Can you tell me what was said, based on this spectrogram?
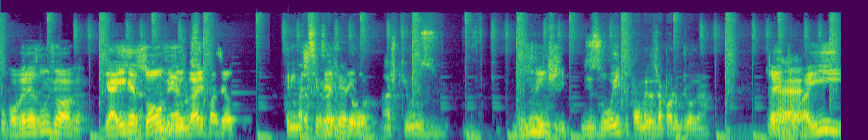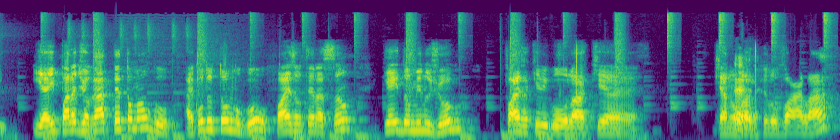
o Palmeiras não joga. E aí resolve jogar e fazer o 30 acho se exagerou. Acho que uns 20, 20, 18 o Palmeiras já parou de jogar. É, é. Então, aí e aí para de jogar até tomar o gol. Aí quando toma o gol, faz a alteração e aí domina o jogo, faz aquele gol lá que é que é anulado é. pelo VAR lá.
